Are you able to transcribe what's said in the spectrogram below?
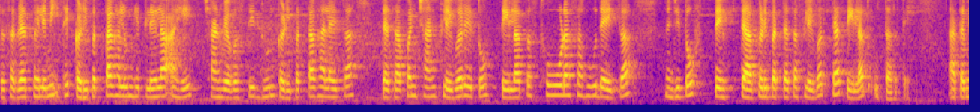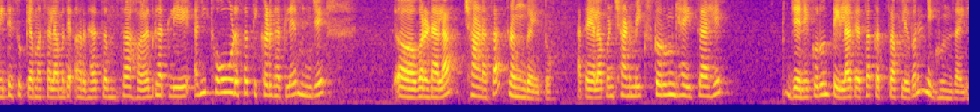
तर सगळ्यात पहिले मी इथे कढीपत्ता घालून घेतलेला आहे. छान व्यवस्थित धुवून कढीपत्ता घालायचा. त्याचा पण छान फ्लेवर येतो. तेलातच थोडासा होऊ द्यायचा. म्हणजे तो ते त्या कढीपत्त्याचा फ्लेवर त्या तेलात उतरते. आता मी ते सुक्या मसाल्यामध्ये अर्धा चमचा हळद घातली आहे आणि थोडंसं तिखट घातलं आहे म्हणजे वरणाला छान असा रंग येतो. आता याला पण छान मिक्स करून घ्यायचं आहे. जेणेकरून तेला त्याचा कच्चा फ्लेवर निघून जाईल.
